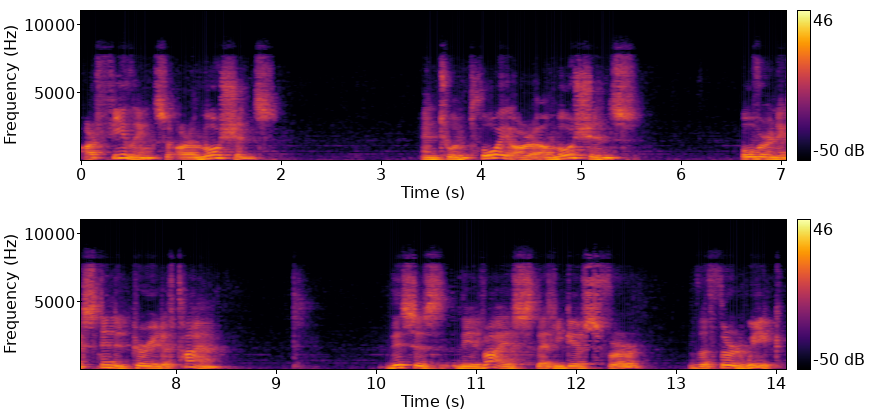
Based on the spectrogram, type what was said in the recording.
our feelings, our emotions, and to employ our emotions over an extended period of time. This is the advice that he gives for the third week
